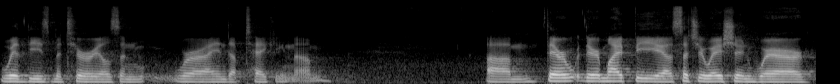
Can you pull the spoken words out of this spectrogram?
with these materials and where I end up taking them. Um, there, there might be a situation where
